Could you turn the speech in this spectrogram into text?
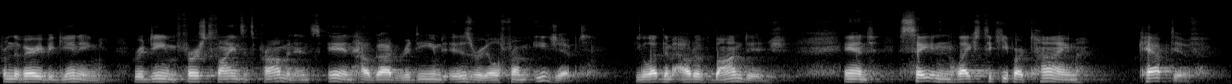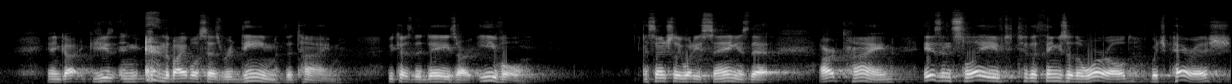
From the very beginning, redeem first finds its prominence in how God redeemed Israel from Egypt. He led them out of bondage. And Satan likes to keep our time captive. And, God, and the Bible says, redeem the time because the days are evil. Essentially, what he's saying is that our time is enslaved to the things of the world which perish,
